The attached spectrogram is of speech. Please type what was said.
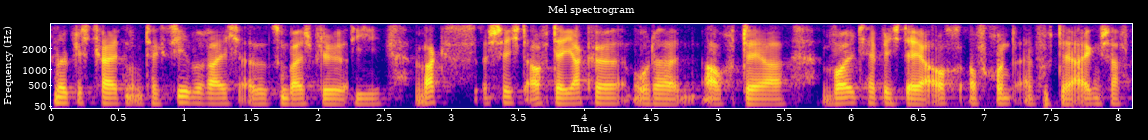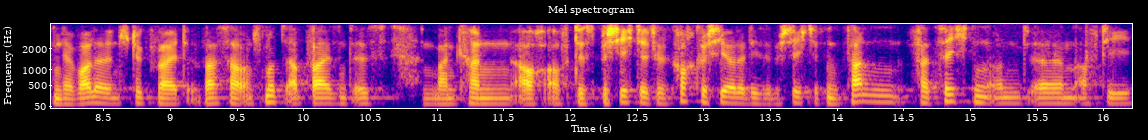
Möglichkeiten im Textilbereich, also zum Beispiel die Wachsschicht auf der Jacke oder auch der Wollteppich, der ja auch aufgrund einfach der Eigenschaften der Wolle ein Stück weit wasser- und schmutzabweisend ist. Man kann auch auf das beschichtete Kochgeschirr oder diese beschichteten Pfannen verzichten und ähm, auf die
